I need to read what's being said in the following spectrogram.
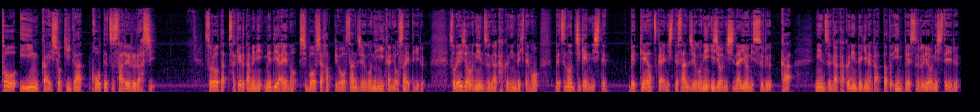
党委員会書記が更迭されるらしい。それを避けるためにメディアへの死亡者発表を35人以下に抑えている。それ以上の人数が確認できても、別の事件にして、別件扱いにして35人以上にしないようにするか、人数が確認できなかったと隠蔽するようにしている。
